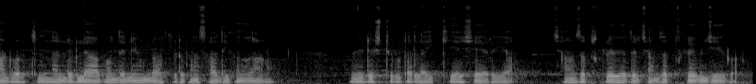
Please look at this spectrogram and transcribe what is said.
ആട് വളർത്തലിൽ നല്ലൊരു ലാഭം തന്നെ ഉണ്ടാക്കിയെടുക്കാൻ സാധിക്കുന്നതാണ്. വീഡിയോ ഇഷ്ടപ്പെട്ടാൽ ലൈക്ക് ചെയ്യുക ഷെയർ ചെയ്യുക ചാനൽ സബ്സ്ക്രൈബ് ചെയ്യാത്ത ചാനൽ സബ്സ്ക്രൈബും ചെയ്യുക.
